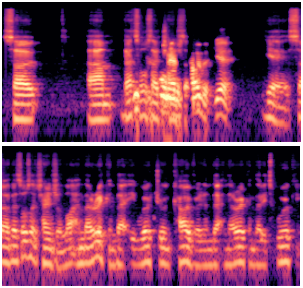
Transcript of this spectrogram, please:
So um, that's also changed. COVID, yeah. Yeah, so that's also changed a lot, and they reckon that it worked during COVID, and that and they reckon that it's working.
